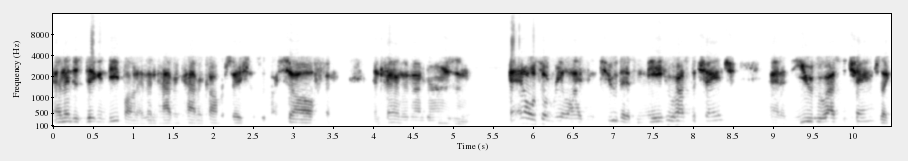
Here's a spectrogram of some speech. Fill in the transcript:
and then just digging deep on it, and then having having conversations with myself and and family members, and and also realizing too that it's me who has to change, and it's you who has to change. Like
